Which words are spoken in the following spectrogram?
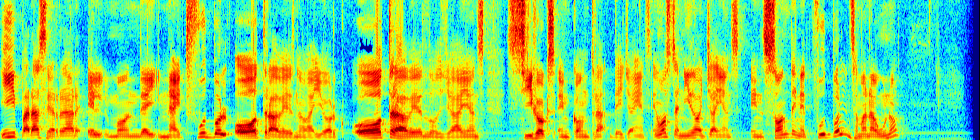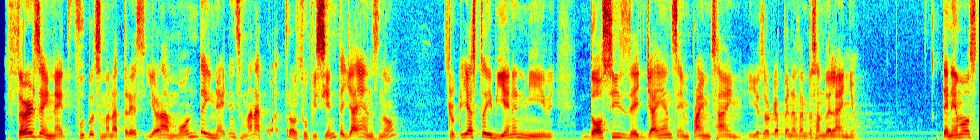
Y para cerrar el Monday Night Football, otra vez Nueva York, otra vez los Giants, Seahawks en contra de Giants. Hemos tenido a Giants en Sunday Night Football en semana 1. Thursday Night Football semana 3 y ahora Monday Night en semana 4. Suficiente Giants, ¿no? Creo que ya estoy bien en mi dosis de Giants en prime time y eso que apenas está empezando el año. Tenemos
